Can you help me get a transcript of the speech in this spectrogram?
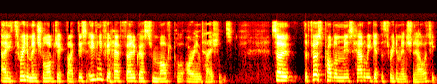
a three-dimensional object like this, even if you have photographs from multiple orientations. So the first problem is how do we get the three-dimensionality?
